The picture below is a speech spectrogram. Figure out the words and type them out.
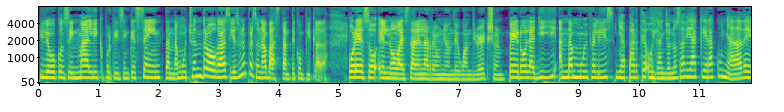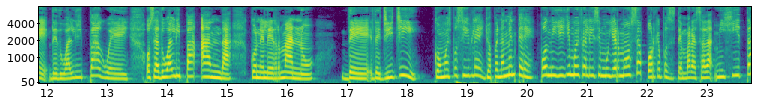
Y luego con Zayn Malik, porque dicen que Zayn anda mucho en drogas y es una persona bastante complicada. Por eso él no va a estar en la reunión de One Direction. Pero la Gigi anda muy feliz y aparte, oigan, yo no sabía que era cuñada de, de Dua Lipa, güey. O sea, Anda con el hermano de, de Gigi. ¿Cómo es posible? Yo apenas me enteré. Pues mi Gigi muy feliz y muy hermosa porque pues está embarazada. Mi hijita,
